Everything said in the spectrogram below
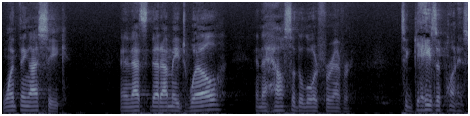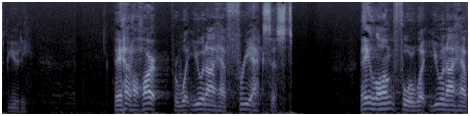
one thing I seek, and that's that I may dwell in the house of the Lord forever, to gaze upon his beauty. They had a heart for what you and I have free access to. They longed for what you and I have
